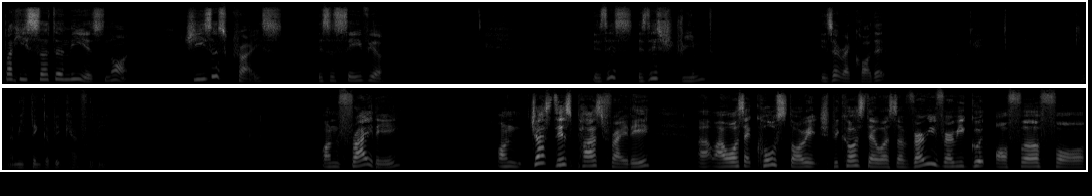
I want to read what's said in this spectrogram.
But he certainly is not. Jesus Christ is a savior. Is this is this streamed? Is it recorded? Okay. Okay, let me think a bit carefully. On Friday, on just this past Friday, uh, I was at Cold Storage because there was a very, very good offer for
